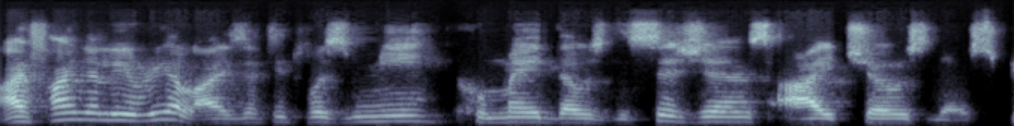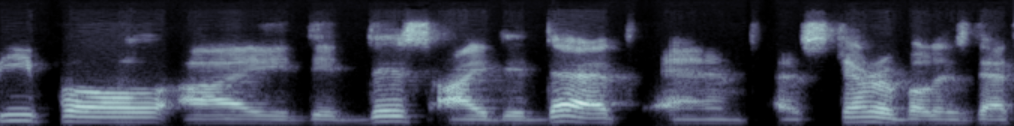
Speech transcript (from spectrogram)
I finally realized that it was me who made those decisions. I chose those people. I did this, I did that. And as terrible as that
